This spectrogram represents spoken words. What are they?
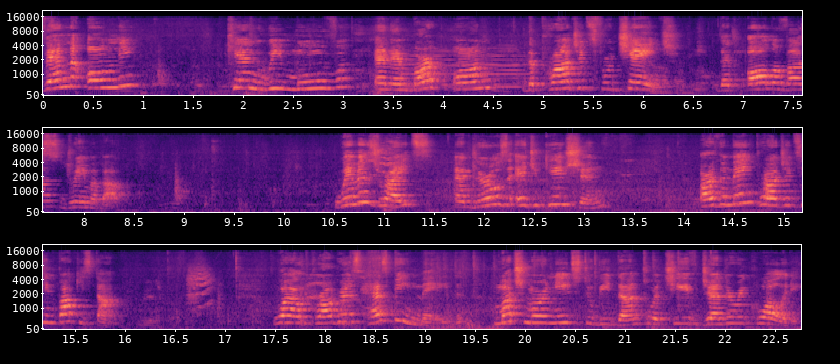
Then only can we move and embark on the projects for change that all of us dream about? women's rights and girls' education are the main projects in Pakistan. While progress has been made, much more needs to be done to achieve gender equality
